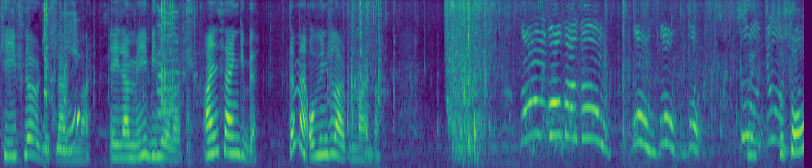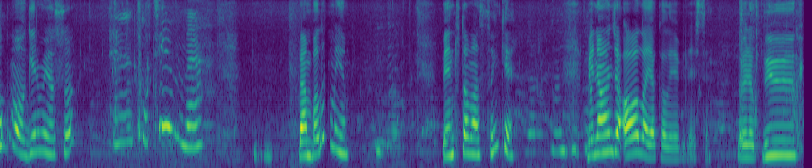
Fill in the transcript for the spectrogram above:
Keyifli ördekler bunlar. Eğlenmeyi biliyorlar. Aynı sen gibi. Değil mi? Oyuncular bunlar da. Su, su soğuk mu? Girmiyorsun. Seni tutayım mı? Ben balık mıyım? Beni tutamazsın ki. Beni anca ağla yakalayabilirsin. Böyle büyük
